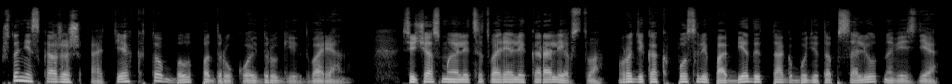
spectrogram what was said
Что не скажешь о тех, кто был под рукой других дворян. Сейчас мы олицетворяли королевство. Вроде как после победы так будет абсолютно везде.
